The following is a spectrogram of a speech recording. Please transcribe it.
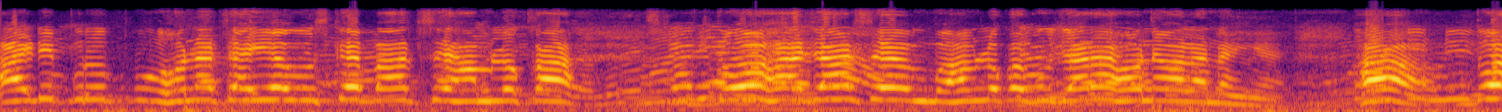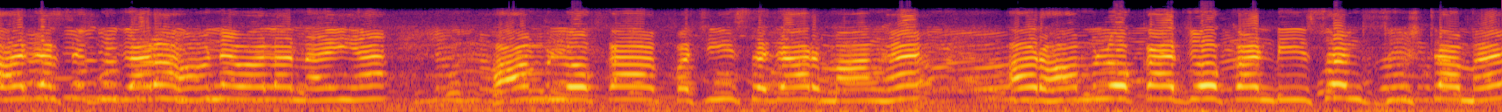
आईडी प्रूफ होना चाहिए उसके बाद से हम लोग का दो हज़ार से हम लोग का गुजारा होने वाला नहीं है। हाँ दो हज़ार से गुजारा होने वाला नहीं है। हम लोग का पच्चीस हज़ार मांग है। और हम लोग का जो कंडीशन सिस्टम है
